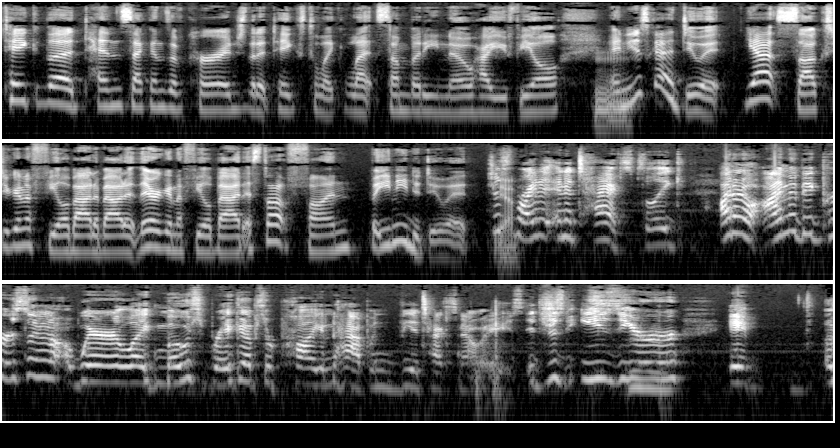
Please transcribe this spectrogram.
take the 10 seconds of courage that it takes to like let somebody know how you feel and you just gotta do it. Yeah it sucks. You're gonna feel bad about it. They're gonna feel bad. It's not fun but you need to do it. Just Yeah. write it in a text. Like, I don't know. I'm a big person where, like, most breakups are probably going to happen via text nowadays. It's just easier. Mm-hmm. It uh,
